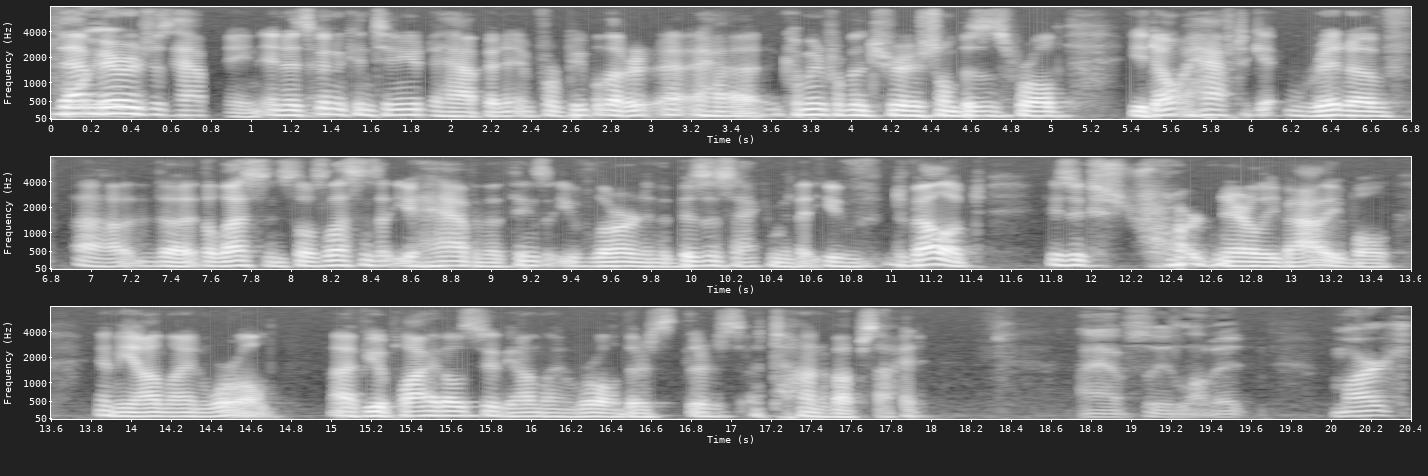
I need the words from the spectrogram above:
that marriage is happening and it's yeah. going to continue to happen and for people that are uh, uh, coming from the traditional business world you don't have to get rid of uh, the the lessons those lessons that you have and the things that you've learned and the business acumen that you've developed is extraordinarily valuable in the online world. Uh, if you apply those to the online world, there's there's a ton of upside. I absolutely love it. Mark,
